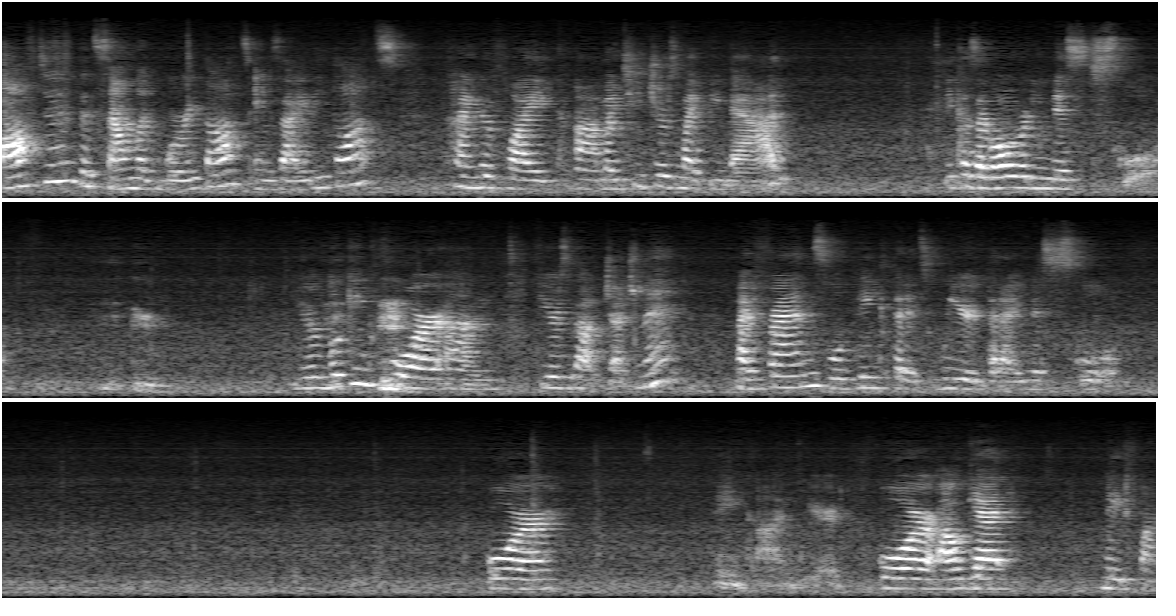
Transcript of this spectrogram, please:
often that sound like worry thoughts, anxiety thoughts, kind of like uh, my teachers might be mad because I've already missed school. You're looking for um, fears about judgment. My friends will think that it's weird that I missed school. Or think I'm weird. Or I'll get made fun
